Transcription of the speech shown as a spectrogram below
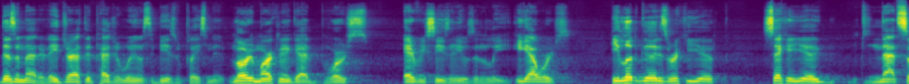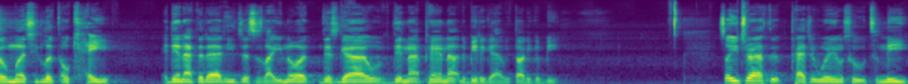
Doesn't matter. They drafted Patrick Williams to be his replacement. Lauri Markkanen got worse every season he was in the league. He got worse. He looked good his rookie year. Second year, not so much. He looked okay. And then after that, he just is like, you know what? This guy did not pan out to be the guy we thought he could be. So you drafted Patrick Williams, who to me,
